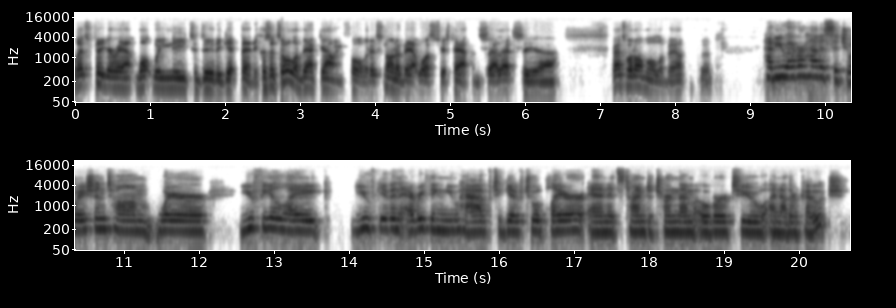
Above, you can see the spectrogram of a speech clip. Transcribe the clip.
let's figure out what we need to do to get better because it's all about going forward. It's not about what's just happened. So that's the uh, that's what I'm all about. But. Have you ever had a situation, Tom, where you feel like you've given everything you have to give to a player and it's time to turn them over to another coach?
